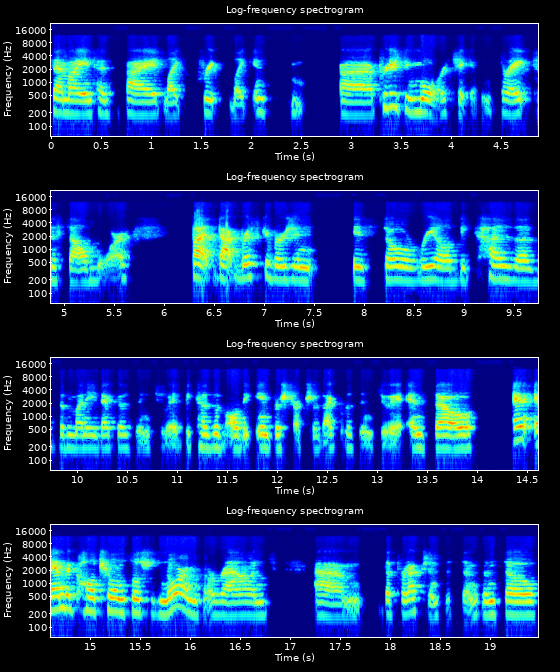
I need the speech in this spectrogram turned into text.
semi-intensified, like, pre, like in, uh, producing more chickens, right, to sell more. But that risk aversion is so real because of the money that goes into it, because of all the infrastructure that goes into it. And so and, and the cultural and social norms around um, the production systems. And so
